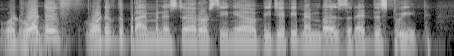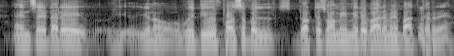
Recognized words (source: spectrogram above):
But what if, what if the Prime Minister or senior BJP members read this tweet and said, Arey, you know, with you if possible, Dr. Swamy mere baare mein baat kar rahe hain.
